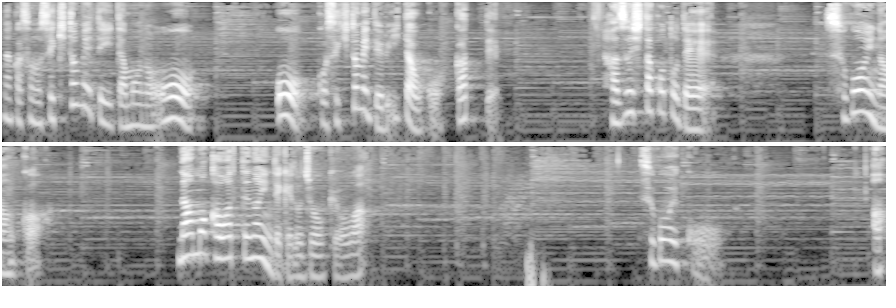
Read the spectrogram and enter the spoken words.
なんかそのせき止めていたものををこうせき止めてる板をこうガッて外したことですごいなんか何も変わってないんだけど状況は。すごいこうあ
